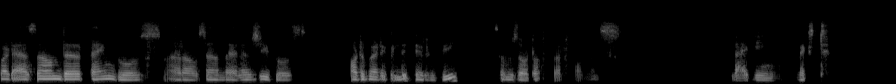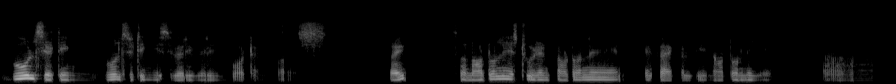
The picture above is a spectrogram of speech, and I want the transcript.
But as on the time goes, or as on the energy goes, automatically there will be some sort of performance lagging. Next, goal setting. Goal setting is very, very important for us, right? So not only a student, not only a faculty, not only a uh,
